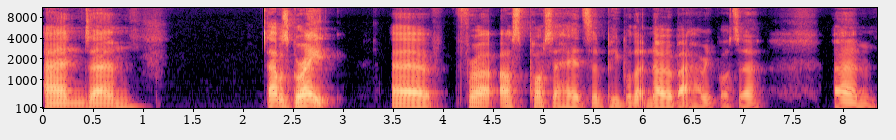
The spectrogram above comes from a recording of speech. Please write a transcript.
and um, that was great uh, for us Potterheads and people that know about Harry Potter. Um,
